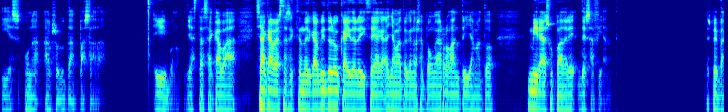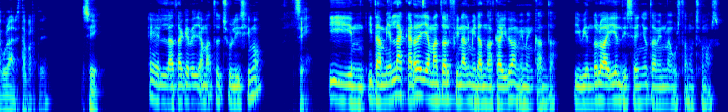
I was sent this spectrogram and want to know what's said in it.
y es una absoluta pasada. Y bueno, ya está, se acaba, se acaba esta sección del capítulo. Kaido le dice a Yamato que no se ponga arrogante y Yamato mira a su padre desafiante. Espectacular esta parte. ¿eh? Sí. El ataque de Yamato chulísimo. Sí. Y, y también la cara de Yamato al final mirando a Kaido a mí me encanta. Y viéndolo ahí el diseño también me gusta mucho más.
